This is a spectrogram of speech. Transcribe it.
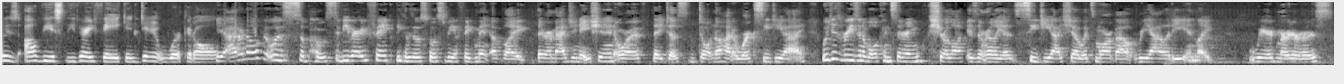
was obviously very fake and didn't work at all. Yeah, I don't know if it was supposed to be very fake because it was supposed to be a figment of like their imagination or if they just don't know how to work CGI, which is reasonable considering Sherlock isn't really a CGI show, it's more about reality and like weird murderers.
